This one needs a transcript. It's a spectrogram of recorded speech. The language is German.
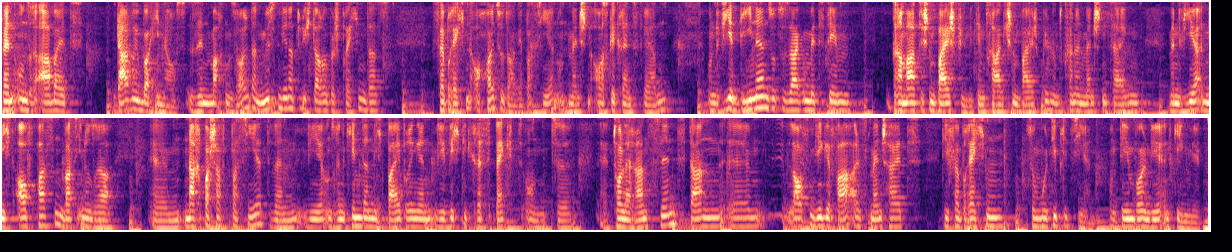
wenn unsere Arbeit darüber hinaus Sinn machen soll, dann müssen wir natürlich darüber sprechen, dass Verbrechen auch heutzutage passieren und Menschen ausgegrenzt werden. Und wir dienen sozusagen mit dem dramatischen Beispiel, mit dem tragischen Beispiel und können Menschen zeigen, wenn wir nicht aufpassen, was in unserer ähm, Nachbarschaft passiert, wenn wir unseren Kindern nicht beibringen, wie wichtig Respekt und äh, Toleranz sind, dann äh, laufen wir Gefahr als Menschheit, die Verbrechen zu multiplizieren. Und dem wollen wir entgegenwirken.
